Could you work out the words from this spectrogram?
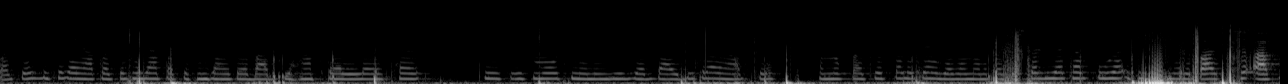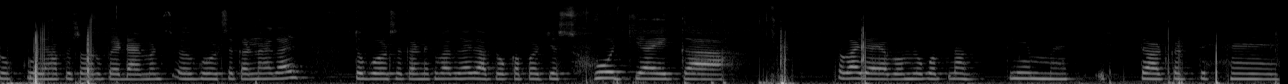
परचेस दिखेगा, यहाँ परचेस में जाए परचेस में जाने के बाद यहाँ पे leather smooth mini user dye दिख रहा है यहाँ पे। हम लोग परचेस कर लेते हैं। जैसे मैंने परचेस कर लिया था पूरा, इसलिए मेरे पास आप लोग को यहाँ पे सौ रुपये डायमंड्स गोल्ड से करना है गाइज़ तो गोल्ड से करने के बाद गाइज़ आप लोग का परचेस हो जाएगा। तो गाइज़ अब हम लोग अपना गेम मैच स्टार्ट करते हैं।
